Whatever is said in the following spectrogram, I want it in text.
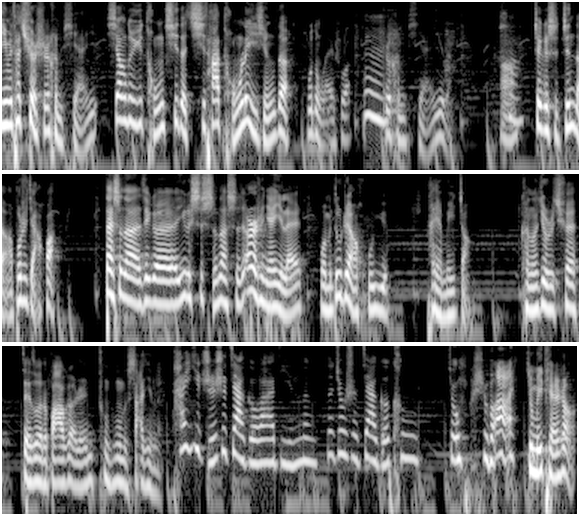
因为它确实很便宜，相对于同期的其他同类型的古董来说，嗯是很便宜的啊，这个是真的啊，不是假话。但是呢，这个一个事实呢，是二十年以来我们都这样呼吁，它也没涨，可能就是缺在座的八个人通通的杀进来，它一直是价格洼地，那那就是价格坑，就 是洼，就没填上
